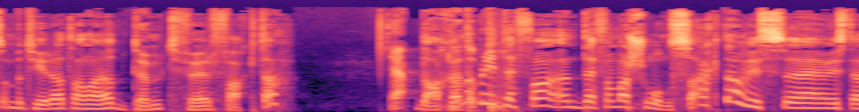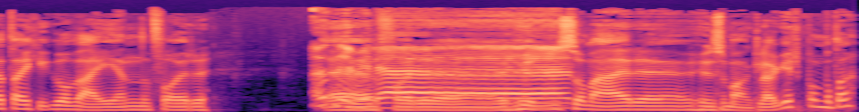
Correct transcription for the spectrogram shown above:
som betyr at han er jo dømt før fakta. Ja, Da kan det bli defa deformasjonssak, da, hvis, uh, hvis dette ikke går veien for, eh, Ja, det vil for eh, hun, som er, eh, hun som anklager, på en måte.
